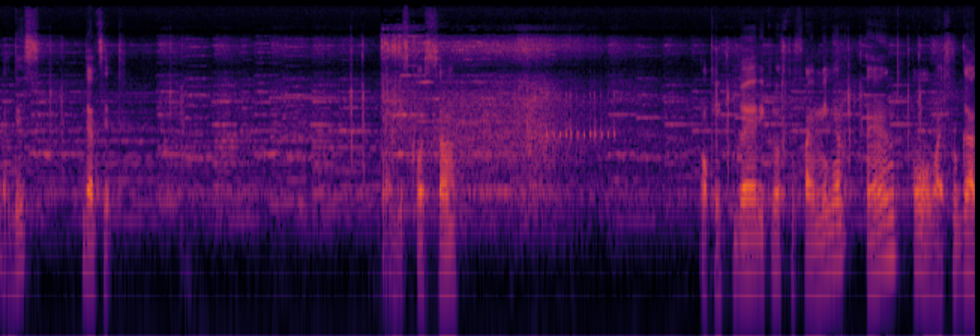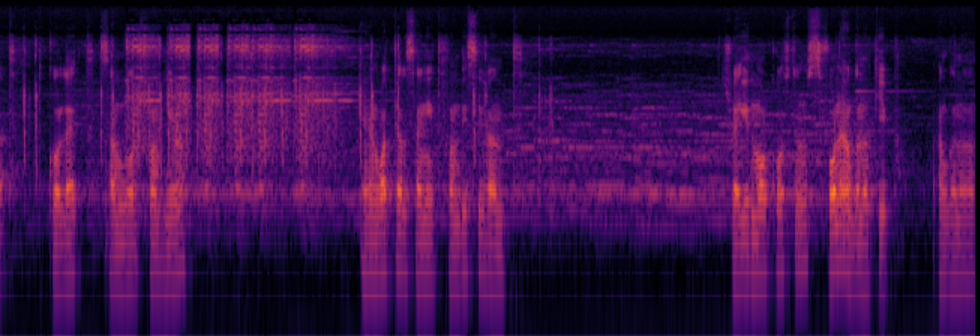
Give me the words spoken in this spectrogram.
Like this. That's it. Yeah this costs some. Okay very close to 5 million. And oh I forgot to collect some gold from here. And what else I need from this event? Should I get more costumes? For now I'm gonna keep. I'm gonna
